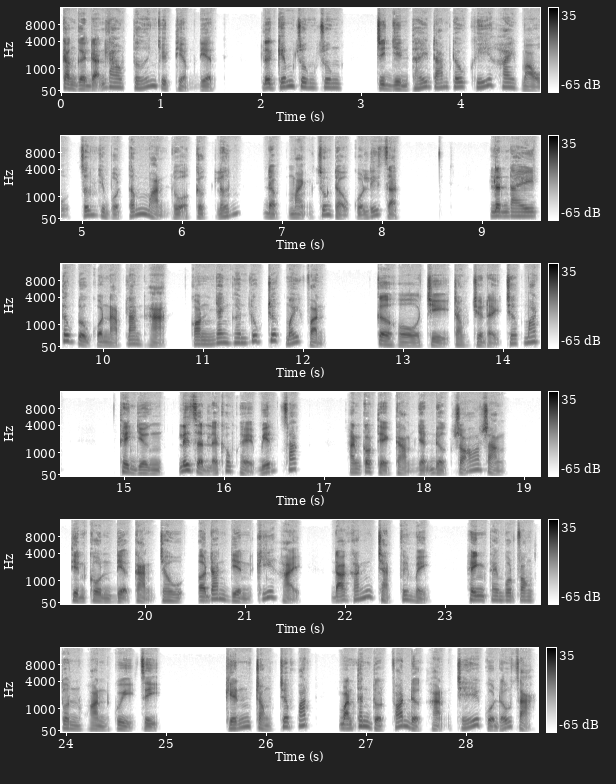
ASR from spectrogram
cả người đã lao tới như thiểm điện. Lưỡi kiếm rung rung, chỉ nhìn thấy đám đấu khí hai màu giống như một tấm màn lụa cực lớn đập mạnh xuống đầu của Lý Giật. Lần này tốc độ của Nạp Lan Hạ còn nhanh hơn lúc trước mấy phần. Cơ hồ chỉ trong chưa đầy chớp mắt. Thế nhưng Lý Giật lại không hề biến sắc. Hắn có thể cảm nhận được rõ rằng tiền côn địa cản châu ở đan điền khí hải đã gắn chặt với mình, hình thành một vòng tuần hoàn quỷ dị, khiến trong chớp mắt bản thân đột phá được hạn chế của đấu giả.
